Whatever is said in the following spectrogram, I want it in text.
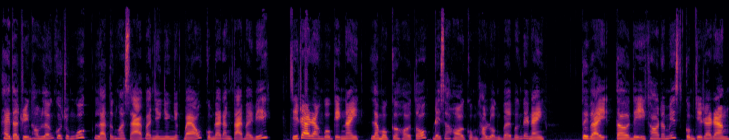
Hai tờ truyền thông lớn của Trung Quốc là Tân Hoa Xã và Nhân dân Nhật Báo cũng đã đăng tải bài viết, chỉ ra rằng vụ kiện này là một cơ hội tốt để xã hội cùng thảo luận về vấn đề này. Tuy vậy, tờ The Economist cũng chỉ ra rằng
